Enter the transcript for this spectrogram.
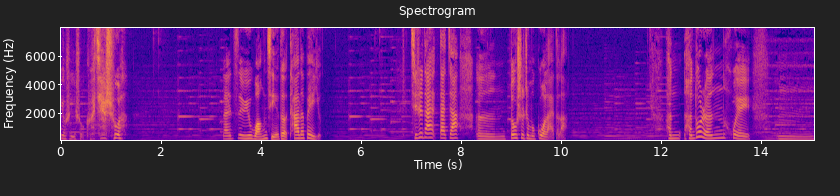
又是一首歌结束了。来自于王杰的《他的背影》，其实大大家嗯都是这么过来的啦。很很多人会嗯，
